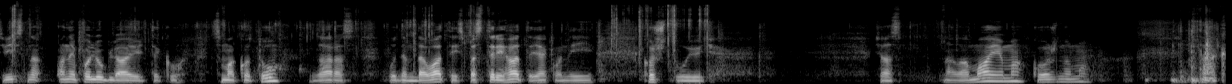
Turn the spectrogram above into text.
Звісно, вони полюбляють таку смакоту. Зараз будемо давати і спостерігати, як вони її коштують. Зараз наламаємо кожному. Так,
